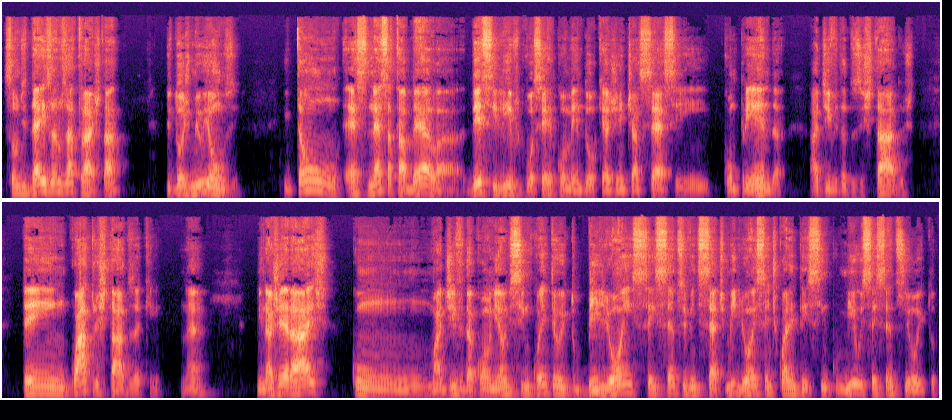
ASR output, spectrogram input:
são de 10 anos atrás, tá? De 2011. Então, nessa tabela desse livro que você recomendou que a gente acesse e compreenda a dívida dos estados, tem quatro estados aqui, né? Minas Gerais, com uma dívida com a União de 58 bilhões 627 milhões 145 mil e 608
